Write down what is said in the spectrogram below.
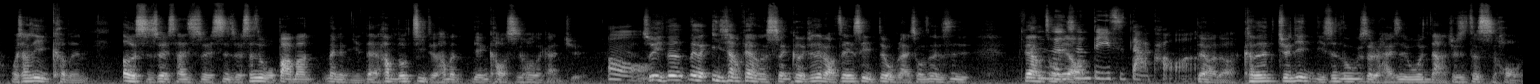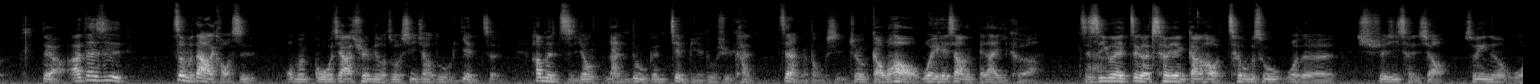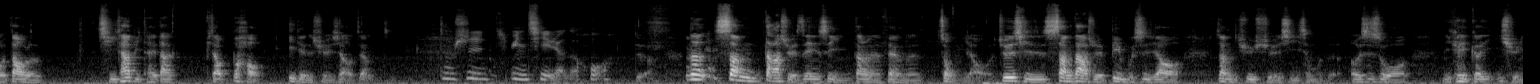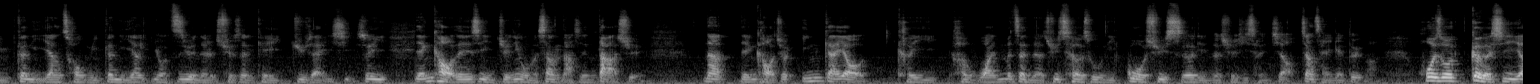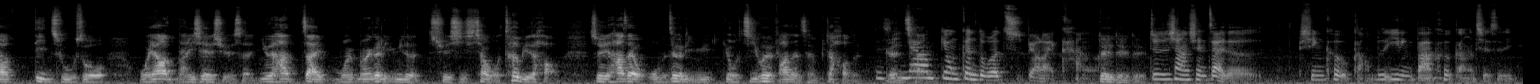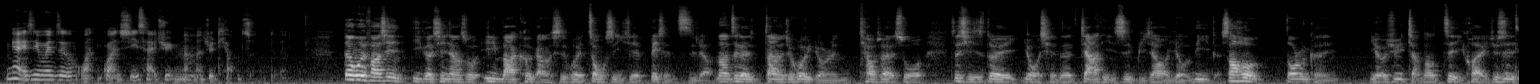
我相信可能二十岁、三十岁、四十岁，甚至我爸妈那个年代，他们都记得他们联考时候的感觉。哦，所以那那个印象非常的深刻，就代表这件事情对我们来说真的是。非常重要，人生第一次大考啊！对啊，对啊，可能决定你是 loser 还是 winner，就是这时候了。对啊，啊，但是这么大的考试，我们国家却没有做信效度验证，他们只用难度跟鉴别度去看这两个东西，就搞不好我也可以上台大医科啊，只是因为这个测验刚好测不出我的学习成效，所以呢，我到了其他比台大比较不好一点的学校，这样子都是运气惹的祸。对啊。那上大学这件事情当然非常的重要，就是其实上大学并不是要让你去学习什么的，而是说你可以跟一群跟你一样聪明、跟你一样有资源的学生可以聚在一起。所以联考这件事情决定我们上哪些大学，那联考就应该要可以很完整的去测出你过去十二年的学习成效，这样才应该对吧？或者说各个系要定出说。我要哪一些学生？因为他在某某一个领域的学习效果特别的好，所以他在我们这个领域有机会发展成比较好的人才。要用更多的指标来看了。对对对，就是像现在的新课纲，不是一零八课纲，其实应该也是因为这个关关系才去慢慢去调整的。但会发现一个现象，说一零八课纲是会重视一些备审资料，那这个当然就会有人跳出来说，这其实对有钱的家庭是比较有利的。稍后多人可能也会去讲到这一块，就是。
